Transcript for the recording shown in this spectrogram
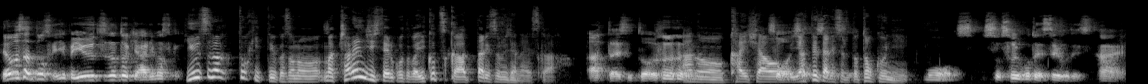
山本さんどうですか？やっぱ憂鬱な時ありますか？憂鬱な時っていうか、その、まあ、チャレンジしてることがいくつかあったりするじゃないですか。あったりすると。あの、会社をやってたりすると特に。もう、そ、そういうことです、そういうことです。はい。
